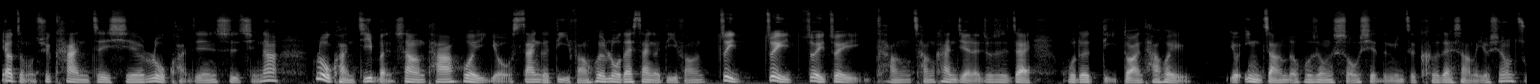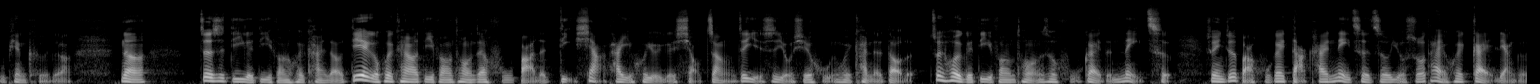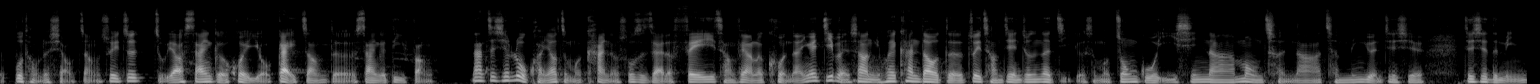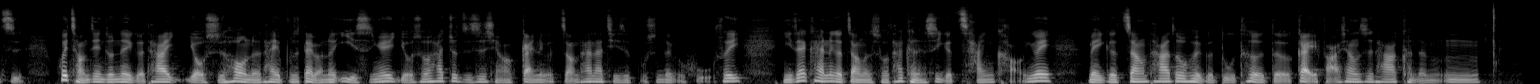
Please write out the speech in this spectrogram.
要怎么去看这些落款这件事情？那落款基本上它会有三个地方，会落在三个地方。最最最最常常看见的就是在壶的底端，它会有印章的，或是用手写的名字刻在上面，有些用竹片刻的啊。那这是第一个地方会看到，第二个会看到地方，通常在壶把的底下，它也会有一个小章，这也是有些壶你会看得到的。最后一个地方通常是壶盖的内侧，所以你就把壶盖打开内侧之后，有时候它也会盖两个不同的小章，所以这主要三个会有盖章的三个地方。那这些落款要怎么看呢？说实在的，非常非常的困难，因为基本上你会看到的最常见就是那几个什么中国宜兴啊、梦辰啊、陈明远这些这些的名字，会常见就那个。他有时候呢，他也不是代表那意思，因为有时候他就只是想要盖那个章，但他其实不是那个湖。所以你在看那个章的时候，它可能是一个参考，因为每个章它都会有个独特的盖法，像是它可能嗯。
